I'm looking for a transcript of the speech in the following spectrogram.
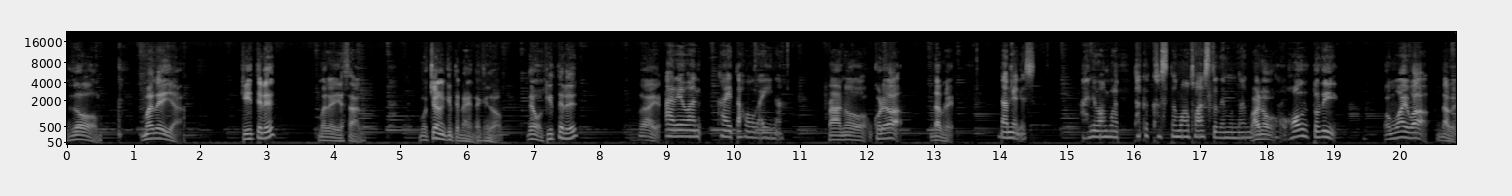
のマネージャー、聞いてる？マネージャーさん。もちろん聞いてないんだけど、でも聞いてる？はい。あれは変えた方がいいな。あの、これはダメ。ダメです。あれは全くカスタマーファーストでもなんあの、本当に、お前はダメ。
